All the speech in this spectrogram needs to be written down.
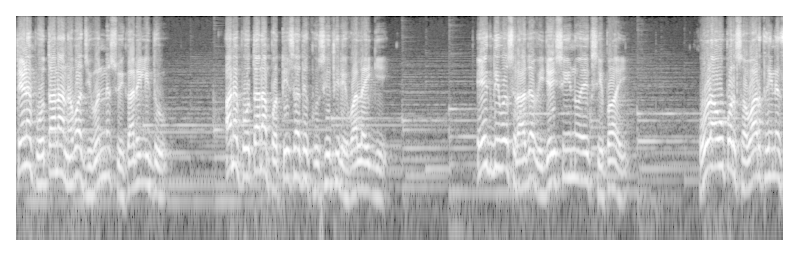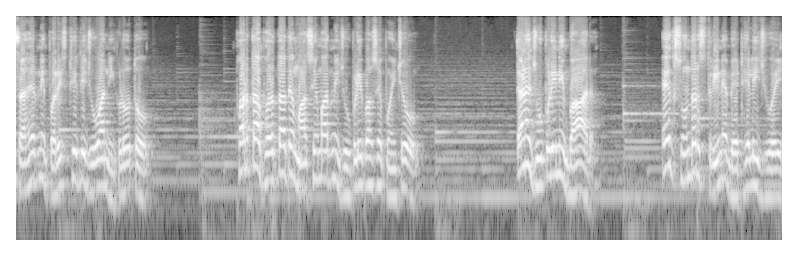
તેણે પોતાના નવા જીવનને સ્વીકારી લીધું અને પોતાના પતિ સાથે ખુશીથી રહેવા લાગી. એક દિવસ રાજા વિજયસિંહનો એક સિપાહી ઘોડા ઉપર સવાર થઈને શહેરની પરિસ્થિતિ જોવા નીકળ્યો હતો ફરતા ફરતા તે માછીમારની ઝૂંપડી પાસે પહોંચ્યો. તેણે ઝૂંપડીની બહાર એક સુંદર સ્ત્રીને બેઠેલી જોઈ.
